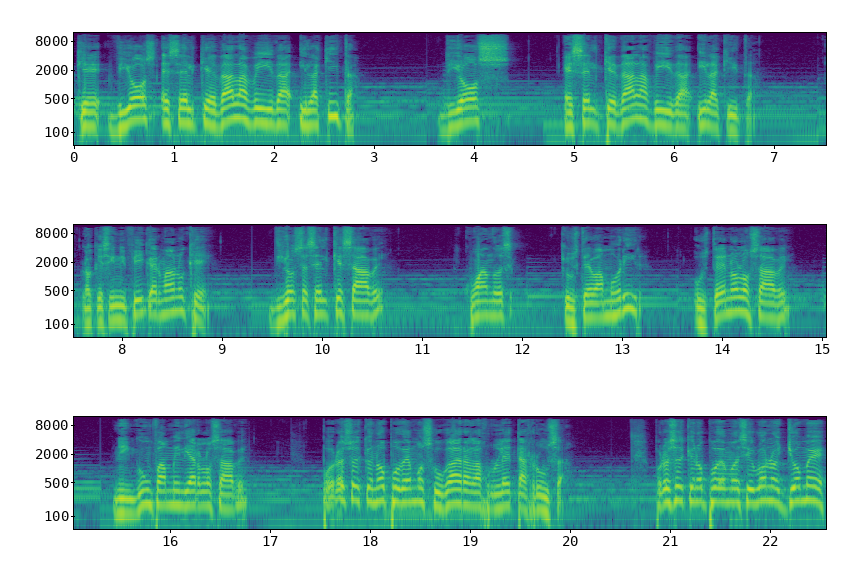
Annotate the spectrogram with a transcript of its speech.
que Dios es el que da la vida y la quita. Dios es el que da la vida y la quita. Lo que significa, hermano, que Dios es el que sabe cuándo es que usted va a morir. Usted no lo sabe, ningún familiar lo sabe. Por eso es que no podemos jugar a la ruleta rusa. Por eso es que no podemos decir, bueno, yo me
